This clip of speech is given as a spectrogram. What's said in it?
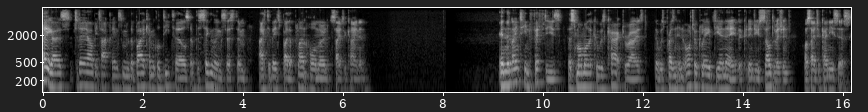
Hey guys, today I'll be tackling some of the biochemical details of the signaling system activated by the plant hormone cytokinin. In the 1950s, a small molecule was characterized that was present in autoclaved DNA that could induce cell division, or cytokinesis,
